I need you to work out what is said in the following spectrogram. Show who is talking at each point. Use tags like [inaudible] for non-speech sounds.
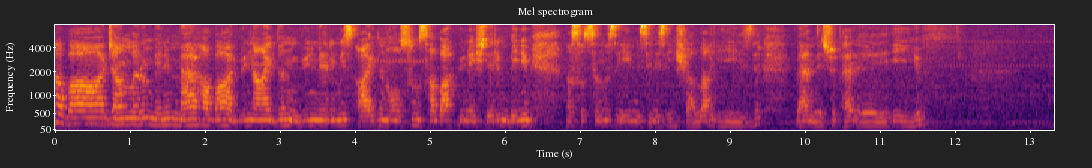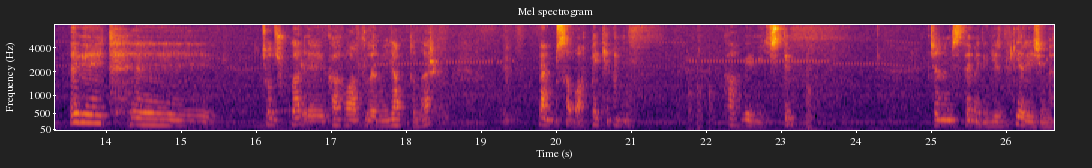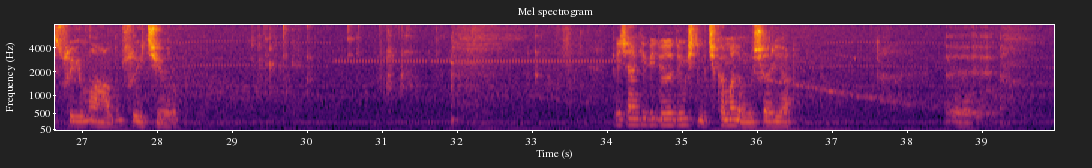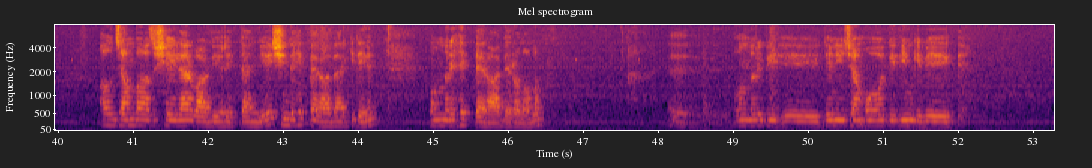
Speaker 1: Merhaba canlarım benim. Merhaba günaydın. Günlerimiz aydın olsun. Sabah güneşlerim benim. Nasılsınız? İyi misiniz? İnşallah iyiyizdir. Ben de süper e, iyiyim. Evet e, çocuklar e, kahvaltılarını yaptılar. Ben bu sabah pek [laughs] kahvemi içtim. Canım istemedi. Girdik ya suyumu aldım su içiyorum Geçenki videoda demiştim çıkamadım dışarıya. Ee, alacağım bazı şeyler var diyerekten diye. Şimdi hep beraber gidelim. Onları hep beraber alalım. Ee, onları bir e, deneyeceğim. O dediğim gibi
